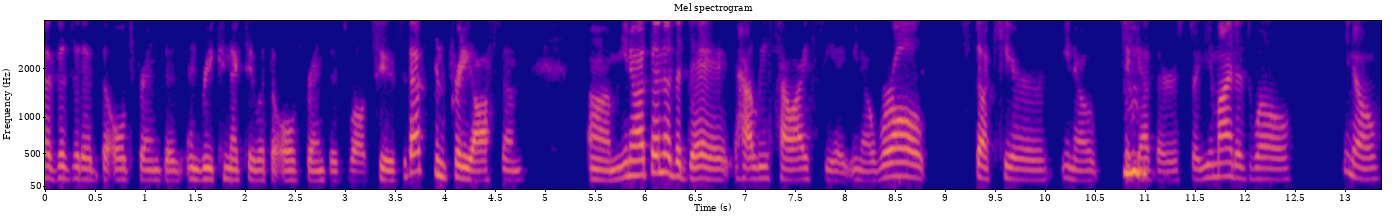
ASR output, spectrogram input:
have visited the old friends as, and reconnected with the old friends as well too. So that's been pretty awesome. Um, you know, at the end of the day, at least how I see it, you know, we're all stuck here, you know, together. so you might as well, you know,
